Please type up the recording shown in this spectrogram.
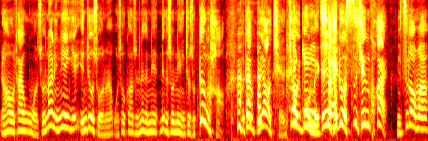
然后他还问我说：“那你念研研究所呢？”我说：“我告诉你，那个念那个时候念研究所更好，不但不要钱，教育部每个月还给我四千块，你知道吗？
